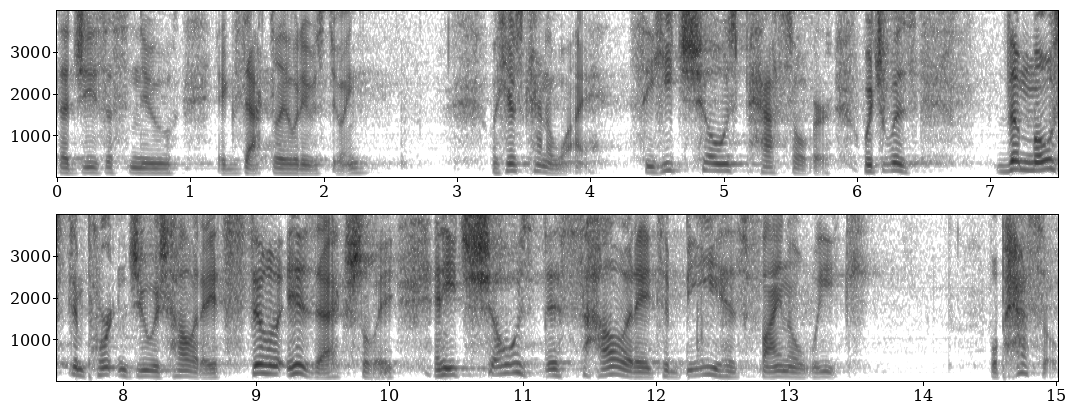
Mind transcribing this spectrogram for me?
that Jesus knew exactly what he was doing? Well, here's kind of why. See, he chose Passover, which was the most important Jewish holiday. It still is, actually. And he chose this holiday to be his final week. Well, Passover.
